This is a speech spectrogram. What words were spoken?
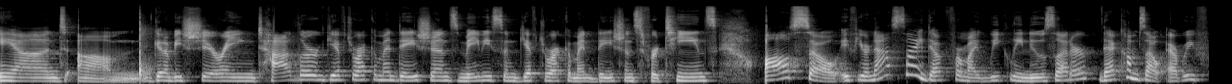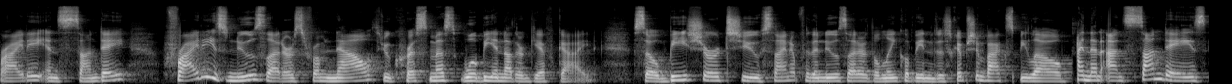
and um, going to be sharing toddler gift recommendations, maybe some gift recommendations for teens. Also, if you're not signed up for my weekly newsletter, that comes out every Friday and Sunday Friday's newsletters from now through Christmas will be another gift guide. So be sure to sign up for the newsletter. The link will be in the description box below. And then on Sundays,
